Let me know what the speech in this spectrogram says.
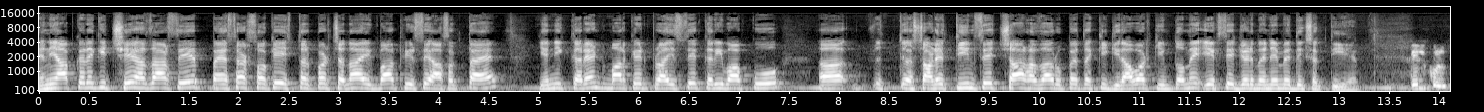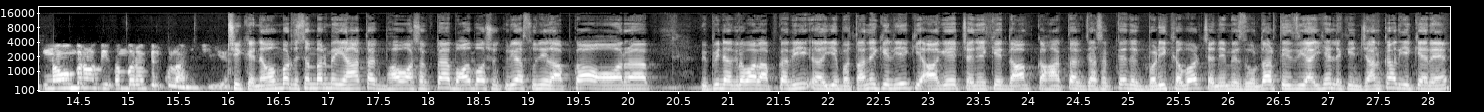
यानी आप करें कि 6000 से पैंसठ सौ के स्तर पर चना एक बार फिर से आ सकता है। यानी करंट मार्केट प्राइस से करीब आपको साढ़े तीन से चार हज़ार रुपए तक की गिरावट कीमतों में एक से डेढ़ महीने में दिख सकती है। बिल्कुल नवंबर और दिसंबर में बिल्कुल आनी चाहिए। ठीक है नवंबर दिसंबर में यहाँ तक भाव आ सकता है। बहुत बहुत शुक्रिया सुनील आपका और विपिन अग्रवाल आपका भी ये बताने के लिए कि आगे चने के दाम कहाँ तक जा सकते हैं। एक बड़ी खबर चने में जोरदार तेज़ी आई है लेकिन जानकार ये कह रहे हैं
